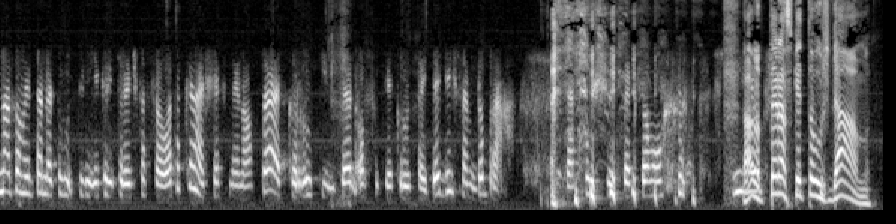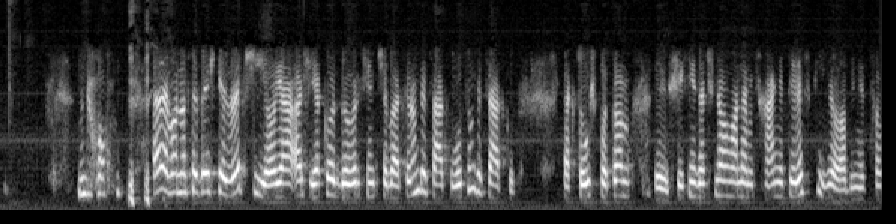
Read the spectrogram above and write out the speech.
na tom internetu ty některé CDčka jsou a taky ne všechny, no. To je krutý, ten osud je krutý. Teď, když jsem dobrá, tak už se k tomu... Ano, teraz, keď to už dám. No, ale ono se to ještě zlepší, jo. Já až jako dovrším třeba 70, 80, tak to už potom eh, všichni začnou honem schánět ty desky, jo, aby něco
